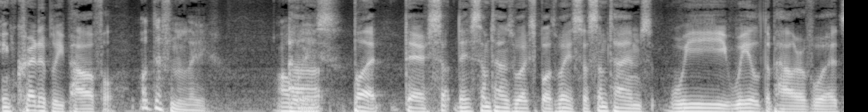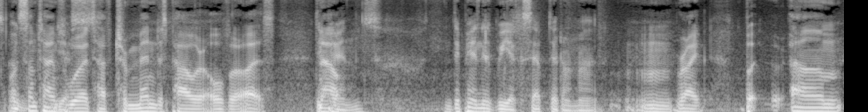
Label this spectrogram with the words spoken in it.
incredibly powerful. Oh, definitely, Uh, always. but they're so, they sometimes works both ways. So sometimes we wield the power of words, and Mm, sometimes yes. words have tremendous power over us. Now, Depends. Depends if we accept it or not. Mm, right. But um,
